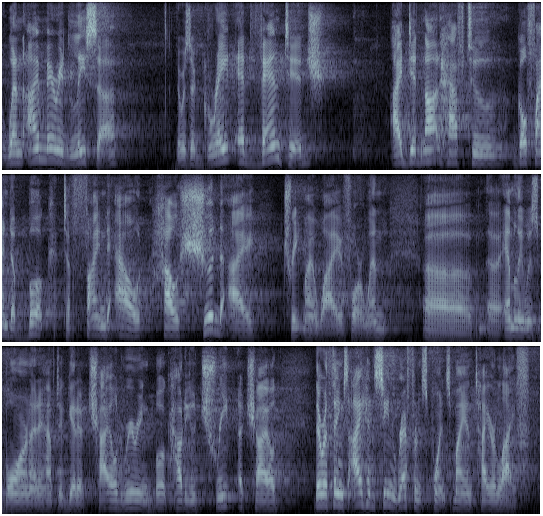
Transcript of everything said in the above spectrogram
when I married Lisa, there was a great advantage. I did not have to go find a book to find out how should I treat my wife or when uh, uh, Emily was born. I didn't have to get a child rearing book. How do you treat a child? There were things I had seen reference points my entire life.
